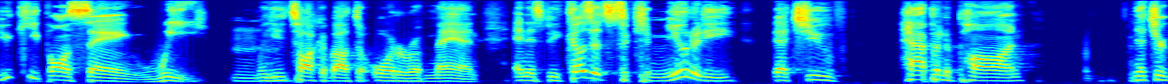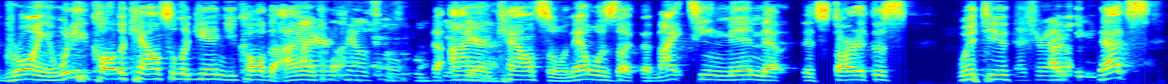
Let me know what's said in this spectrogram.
You keep on saying we when you mm-hmm. talk about the order of man. And it's because it's the community that you've happened upon that you're growing. And what do you call the council again? You call the Iron, Iron Council. The Yeah. Iron Council. And that was like the 19 men that, that started this with you. That's right. I mean, that's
